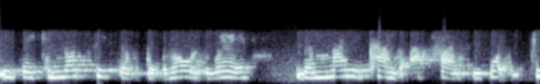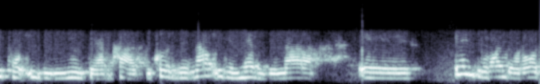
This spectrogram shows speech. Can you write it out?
If they cannot fix the roads where the money comes up front before people even use their cars because they now even have Zinara uh, standing on the road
